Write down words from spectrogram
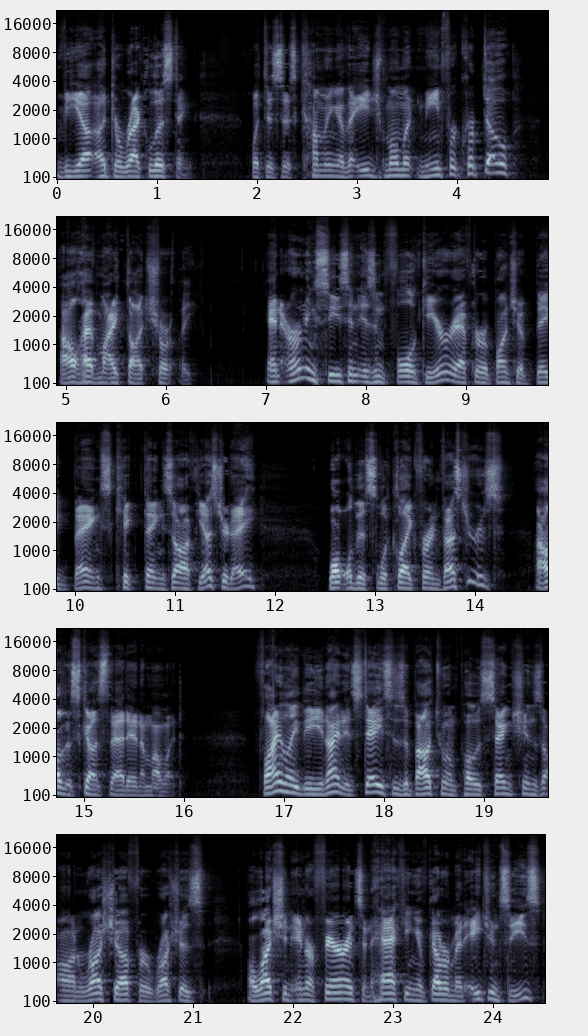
via a direct listing. What does this coming of age moment mean for crypto? I'll have my thoughts shortly. An earnings season is in full gear after a bunch of big banks kicked things off yesterday. What will this look like for investors? I'll discuss that in a moment. Finally, the United States is about to impose sanctions on Russia for Russia's election interference and hacking of government agencies.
